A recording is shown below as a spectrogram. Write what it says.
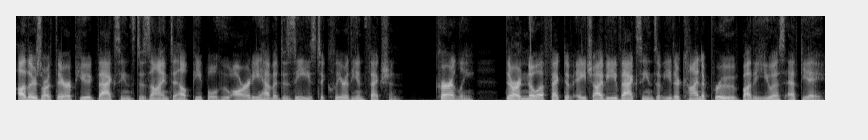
Others are therapeutic vaccines designed to help people who already have a disease to clear the infection. Currently, there are no effective HIV vaccines of either kind approved by the US FDA.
